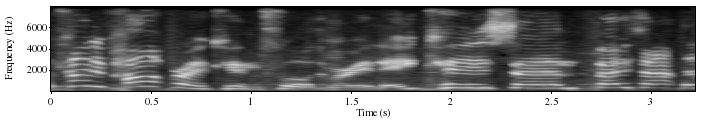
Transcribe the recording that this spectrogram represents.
I'm kind of heartbroken for them, really, because um, both at the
